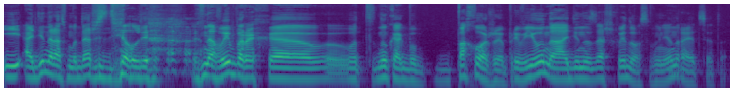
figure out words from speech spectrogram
и один раз мы даже сделали на выборах э, вот, ну, как бы похожее превью на один из наших видосов. Мне нравится это.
